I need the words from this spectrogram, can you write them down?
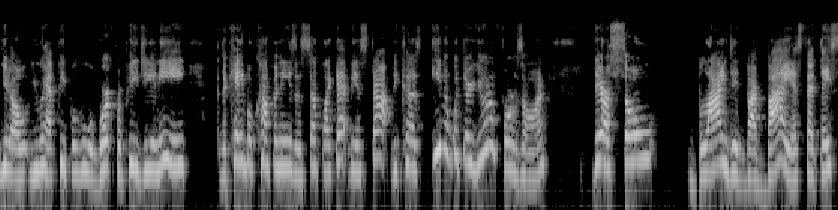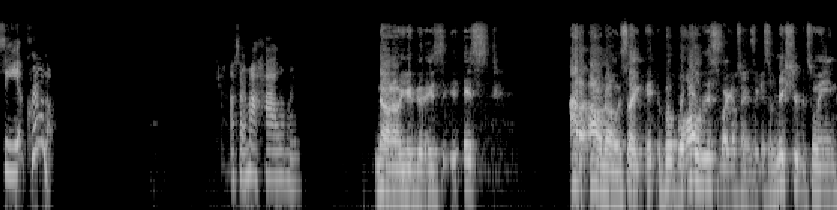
You know, you have people who work for PG&E, the cable companies, and stuff like that being stopped because even with their uniforms on, they are so blinded by bias that they see a criminal. I'm sorry, am I hollering? No, no, you're good. It's it's I don't, I don't know. It's like, it, but, but all of this is like I'm saying, it's, like, it's a mixture between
